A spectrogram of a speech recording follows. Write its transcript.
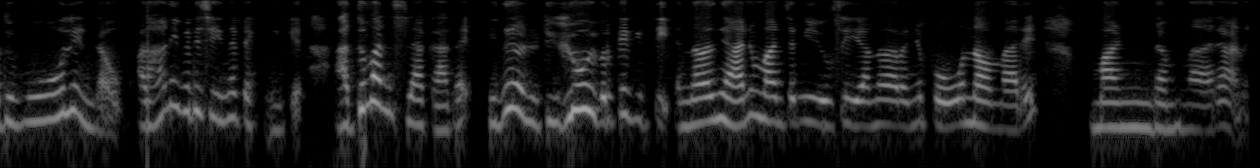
അതുപോലെ ഉണ്ടാവും. അതാണ് ഇവർ ചെയ്യുന്ന ടെക്നിക്ക് അത് മനസ്സിലാക്കാതെ ഇത് കണ്ടിട്ട് ഇവർക്ക് കിട്ടി. എന്നാൽ ഞാനും വാങ്ങിച്ചങ്ങ് യൂസ് ചെയ്യാന്ന് പറഞ്ഞ് പോകുന്നവന്മാരെ മണ്ടന്മാരാണ്.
